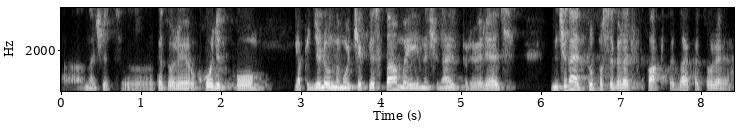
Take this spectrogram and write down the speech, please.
а, значит, э, которые ходят по определенному чек-листам и начинают проверять, начинают тупо собирать факты, да, которые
